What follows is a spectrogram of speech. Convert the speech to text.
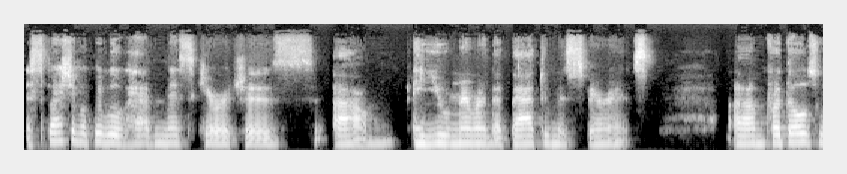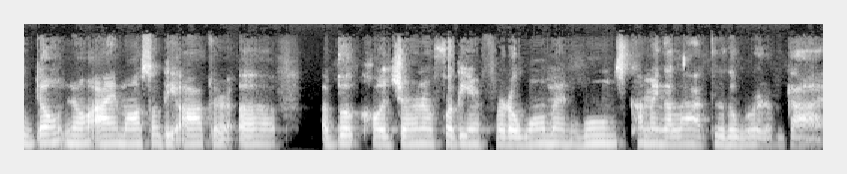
especially for people who have miscarriages, um, and you remember the bathroom experience. Um, for those who don't know, I am also the author of a book called Journal for the Infertile Woman Wombs Coming Alive Through the Word of God.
